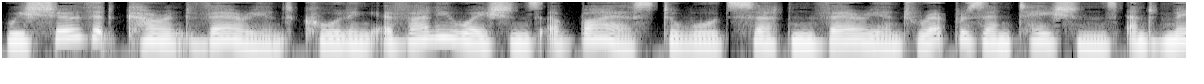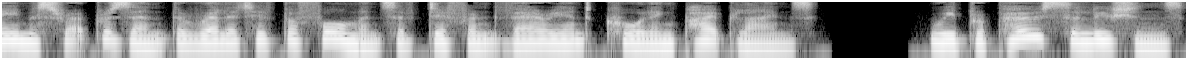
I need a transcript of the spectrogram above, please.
we show that current variant calling evaluations are biased towards certain variant representations and may misrepresent the relative performance of different variant calling pipelines. We propose solutions,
